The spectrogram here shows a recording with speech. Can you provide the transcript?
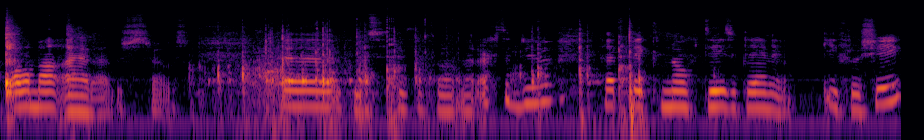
Allemaal aanraders trouwens. Uh, goed, dit even naar achter duwen. Heb ik nog deze kleine Yves Rocher.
